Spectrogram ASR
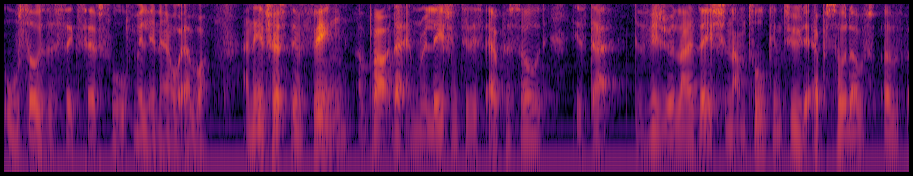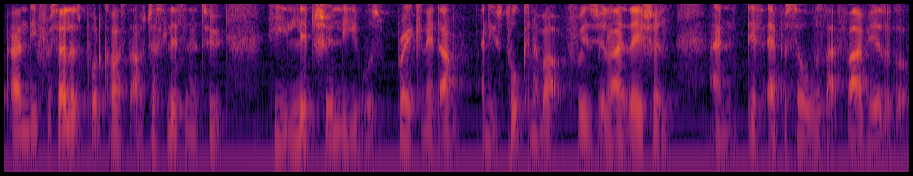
also is a successful millionaire, whatever. An interesting thing about that in relation to this episode is that the visualization I'm talking to, the episode of, of Andy Frisella's podcast I was just listening to, he literally was breaking it down and he was talking about visualization. And this episode was like five years ago.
